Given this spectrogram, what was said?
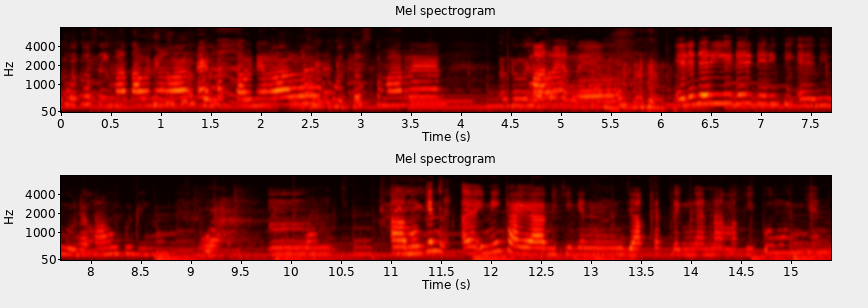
putus lima tahun yang lalu eh enam tahun yang lalu putus kemarin. Aduh ya. Kemarin ya. Ya udah dari dari dari eh bibu udah dong. tahu gue bingung. Wah, Hmm, uh, mungkin uh, ini kayak bikinin jaket dengan nama Pipu mungkin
